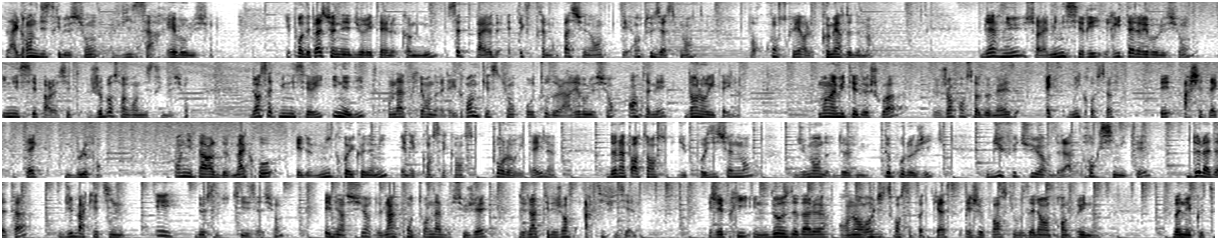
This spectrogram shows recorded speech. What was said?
La grande distribution vit sa révolution. Et pour des passionnés du retail comme nous, cette période est extrêmement passionnante et enthousiasmante pour construire le commerce de demain. Bienvenue sur la mini-série Retail Révolution, initiée par le site Je bosse en grande distribution. Dans cette mini-série inédite, on appréhende les grandes questions autour de la révolution entamée dans le retail. Mon invité de choix, Jean-François Gomez, ex-Microsoft et architecte tech bluffant. On y parle de macro et de microéconomie et des conséquences pour le retail, de l'importance du positionnement, du monde devenu topologique, du futur de la proximité, de la data, du marketing et de cette utilisation, et bien sûr de l'incontournable sujet de l'intelligence artificielle. J'ai pris une dose de valeur en enregistrant ce podcast et je pense que vous allez en prendre une. Bonne écoute.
